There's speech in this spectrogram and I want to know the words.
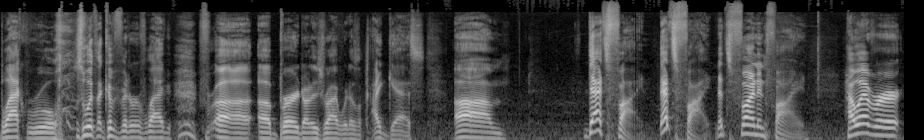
black rules with a Confederate flag uh, uh, burned on his driveway. And I was like, I guess um, that's fine. That's fine. That's fun and fine. However,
